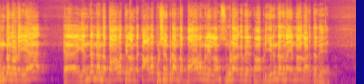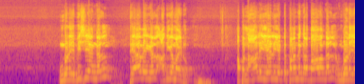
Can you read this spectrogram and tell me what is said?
உங்களுடைய எந்தெந்த பாவத்தில் அந்த காலபுருஷன் கூட அந்த பாவங்கள் எல்லாம் சூடாகவே இருக்கும். அப்படி இருந்ததுன்னா என்ன ஆகும் அடுத்தது? உங்களுடைய விஷயங்கள் தேவைகள் அதிகமாயிடும். அப்போ நாலு ஏழு எட்டு பன்னெண்டுங்கிற பாவங்கள் உங்களுடைய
